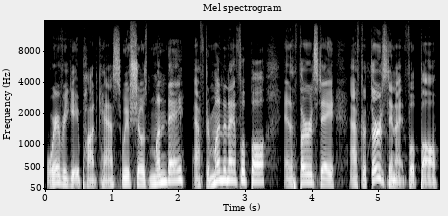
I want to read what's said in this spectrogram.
wherever you get your podcasts. We have shows Monday after Monday Night Football and a Thursday after Thursday Night Football.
